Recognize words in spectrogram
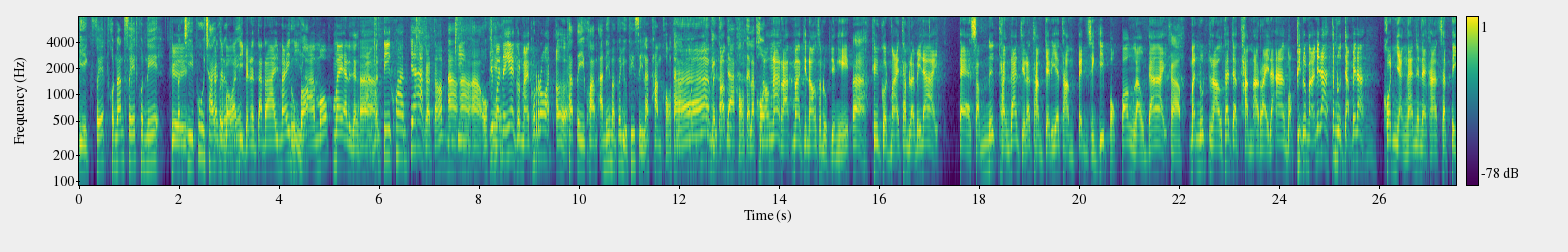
อีกเฟซคนนั้นเฟซคนนี้คือบัญชีผู้ใช้เขาคนจะนั้นบอกคว่านนี่นี้เป็นอันตรายไหมถูกนี่บล็อกลามกไหมอะไรต่างอ่าๆมันตีความยากอะต๊อบจอ่าริงอ่าอ่าโอเคที่ว่าในแง่กฎหมายเขารอดเออถ้าตีความอันนี้มันก็อยู่ที่ศีลธรรมของแต่ละคนอ่าที่สติปัญญาของแต่ละคนน้องน่ารักมากที่น้องสรุปอย่างนี้อ่าคือกฎหมายทำอะไรไม่ได้ แต่สำนึกทางด้านจริยธรรม จริยธรรมเป็นสิ่งที่ปกป้องเราได้ ครับมนุษย์เราถ้าจะทำอะไรแล้วอ้างบอกผิดกฎหมายไหม่ล่ะตำรวจจับไหม่ล่ะคนอย่างนั้นเนี่ยนะคะ สติ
